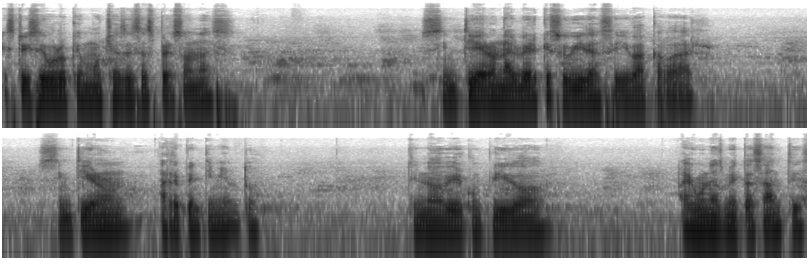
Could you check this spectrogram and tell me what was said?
Estoy seguro que muchas de esas personas sintieron al ver que su vida se iba a acabar, sintieron arrepentimiento de no haber cumplido algunas metas antes,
